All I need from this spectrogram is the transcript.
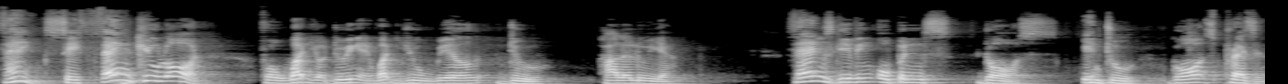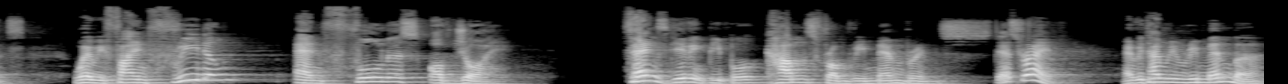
thanks. Say, Thank you, Lord, for what you're doing and what you will do. Hallelujah. Thanksgiving opens doors into God's presence where we find freedom and fullness of joy. Thanksgiving, people, comes from remembrance. That's right. Every time we remember,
